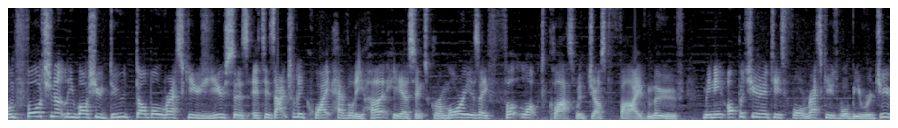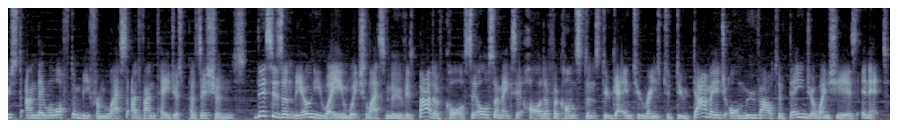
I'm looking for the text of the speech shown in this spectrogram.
Unfortunately, whilst you do double Rescue's uses, it is actually quite heavily hurt here since Gremory is a footlocked class with just 5 move, meaning opportunities for rescues will be reduced and they will often be from less advantageous positions. This isn't the only way in which less move is bad of course, it also makes it harder for Constance to get into range to do damage or move out of danger when she is in it.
